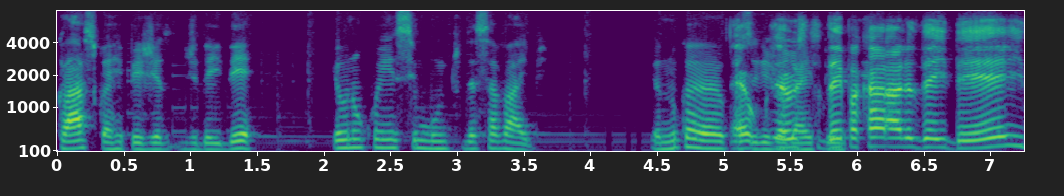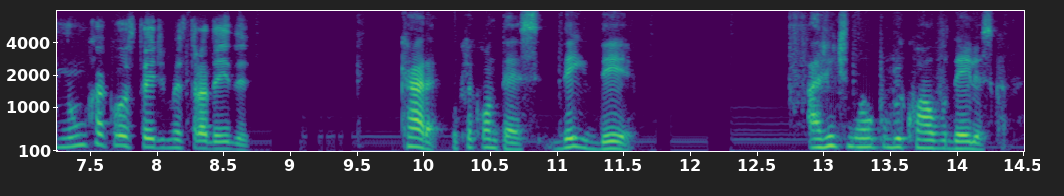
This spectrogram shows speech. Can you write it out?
clássico RPG de D&D, eu não conheci muito dessa vibe. Eu nunca consegui eu, jogar Eu estudei RPG. pra caralho D&D e nunca gostei de mestrar D&D. Cara, o que acontece? D&D, a gente não é o público-alvo deles, cara.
